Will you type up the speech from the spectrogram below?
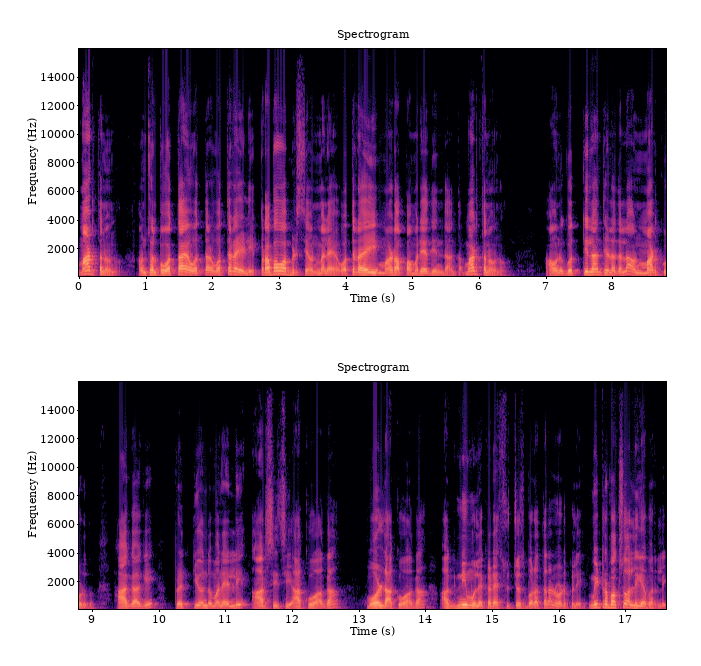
ಮಾಡ್ತಾನವನು ಅವ್ನು. ಸ್ವಲ್ಪ ಒತ್ತಾಯ ಒತ್ತಡ ಒತ್ತಡ ಹೇಳಿ. ಪ್ರಭಾವ ಬಿಡಿಸಿ ಅವನ ಮೇಲೆ. ಒತ್ತಡ ಐ ಮಾಡಪ್ಪ ಮರ್ಯಾದೆಯಿಂದ ಅಂತ. ಮಾಡ್ತಾನವನು ಅವನು. ಗೊತ್ತಿಲ್ಲ ಅಂತ ಹೇಳೋದಲ್ಲ ಅವ್ನು ಮಾಡಿಕೊಡೋದು. ಹಾಗಾಗಿ ಪ್ರತಿಯೊಂದು ಮನೆಯಲ್ಲಿ ಆರ್ ಸಿ ಸಿ ಹಾಕುವಾಗ ಮೋಲ್ಡ್ ಹಾಕುವಾಗ ಅಗ್ನಿ ಮೂಲೆ ಕಡೆ ಸ್ವಿಚಸ್ ಬರೋ ಥರ ನೋಡ್ಕೊಳ್ಳಿ. ಮೀಟ್ರ್ ಬಾಕ್ಸು ಅಲ್ಲಿಗೆ ಬರಲಿ.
